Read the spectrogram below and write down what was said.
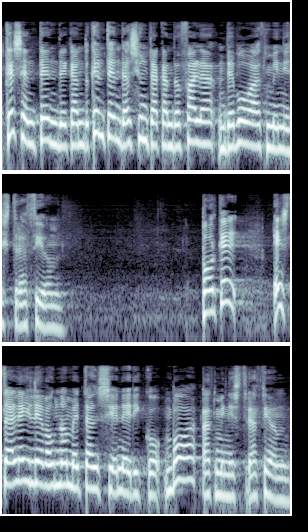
Que se entende, cando, que entende a xunta cando fala de boa administración? Por que esta lei leva un nome tan xenérico? Boa administración.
